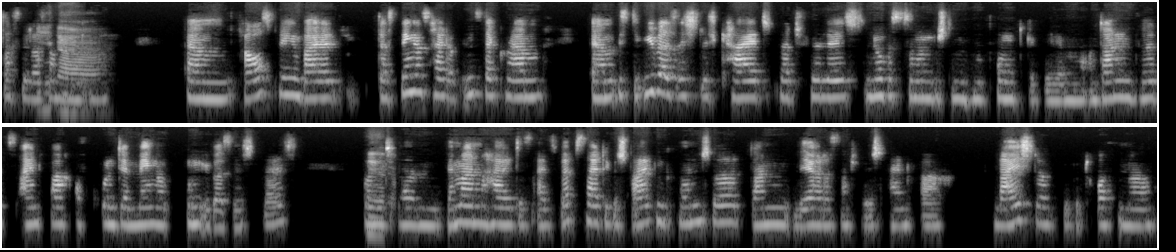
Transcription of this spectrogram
dass wir das ja. dann halt, ähm, rausbringen, weil das Ding ist halt auf Instagram, ähm, ist die Übersichtlichkeit natürlich nur bis zu einem bestimmten Punkt gegeben. Und dann wird es einfach aufgrund der Menge unübersichtlich. Und ja. ähm, wenn man halt es als Webseite gestalten könnte, dann wäre das natürlich einfach leichter für Betroffene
